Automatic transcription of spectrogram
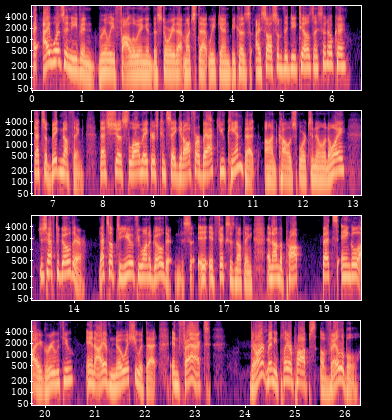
I, I wasn't even really following the story that much that weekend because I saw some of the details. I said, okay, that's a big nothing. That's just lawmakers can say, get off our back. You can bet on college sports in Illinois. You just have to go there. That's up to you if you want to go there. It, it fixes nothing. And on the prop bets angle, I agree with you. And I have no issue with that. In fact, there aren't many player props available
